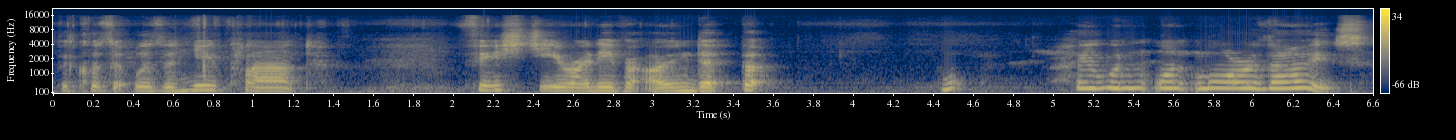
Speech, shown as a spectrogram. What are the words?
because it was a new plant. First year I'd ever owned it, but who wouldn't want more of those?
